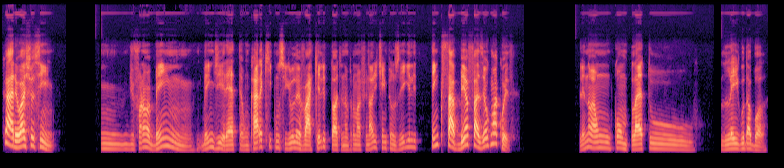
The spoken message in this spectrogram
Cara, eu acho assim, hum, de forma bem, bem direta, um cara que conseguiu levar aquele Tottenham para uma final de Champions League, ele tem que saber fazer alguma coisa. Ele não é um completo leigo da bola.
